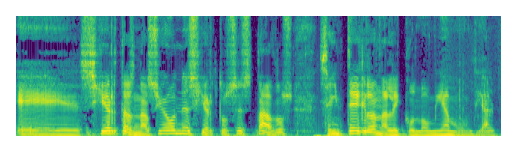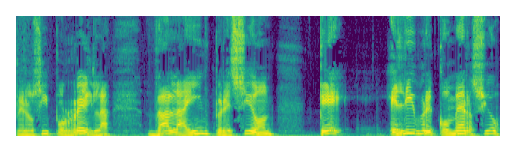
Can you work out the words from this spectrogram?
eh, ciertas naciones, ciertos estados se integran a la economía mundial, pero sí por regla da la impresión que el libre comercio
